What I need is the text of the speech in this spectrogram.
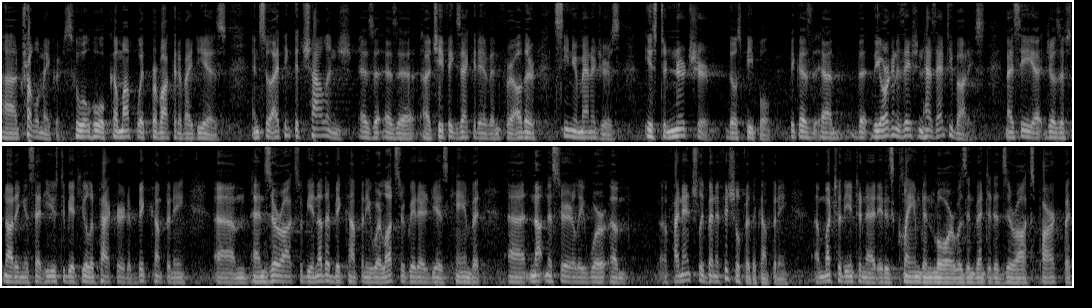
uh, troublemakers who, who, will come up with provocative ideas. And so I think the challenge as a, as a, a chief executive and for other senior managers is to nurture those people because uh, the, the, organization has antibodies. And I see uh, Joseph's nodding his head. He used to be at Hewlett Packard, a big company, um, and Xerox would be another big company where lots of great ideas came, but uh, not necessarily were um, financially beneficial for the company. Uh, much of the internet, it is claimed in lore, was invented at Xerox PARC, but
